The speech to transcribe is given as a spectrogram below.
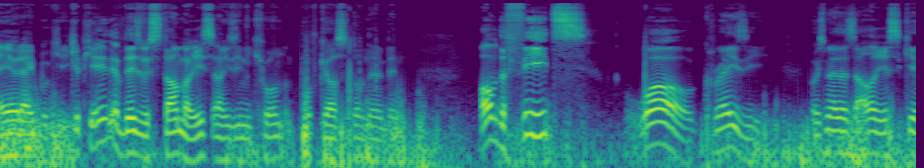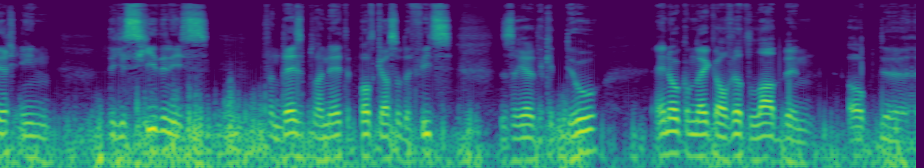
Hey, boekje. Ik heb geen idee of deze verstaanbaar is, aangezien ik gewoon een podcast aan het opnemen ben. Op de fiets! Wow, crazy. Volgens mij is het de allereerste keer in de geschiedenis van deze planeet een podcast op de fiets. Dat is de reden dat ik het doe. En ook omdat ik al veel te laat ben op de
